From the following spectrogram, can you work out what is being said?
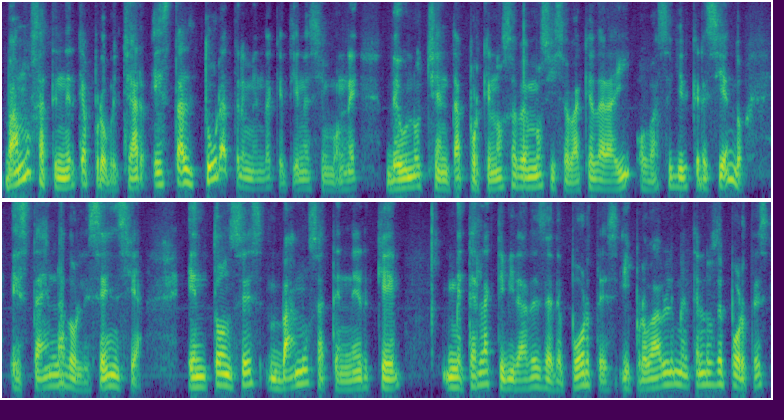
vamos a tener que aprovechar esta altura tremenda que tiene Simone de un 80 porque no sabemos si se va a quedar ahí o va a seguir creciendo. Está en la adolescencia. Entonces vamos a tener que meterle actividades de deportes y probablemente en los deportes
